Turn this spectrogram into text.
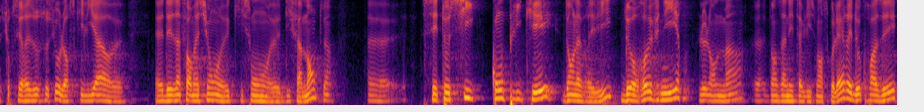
sur ces réseaux sociaux, lorsqu'il y a des informations qui sont diffamantes, c'est aussi compliqué dans la vraie vie de revenir le lendemain dans un établissement scolaire et de croiser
